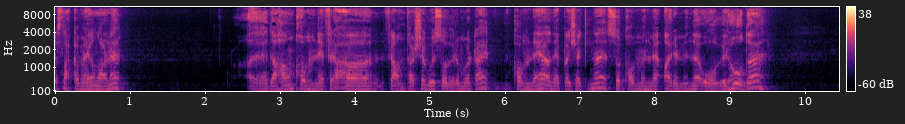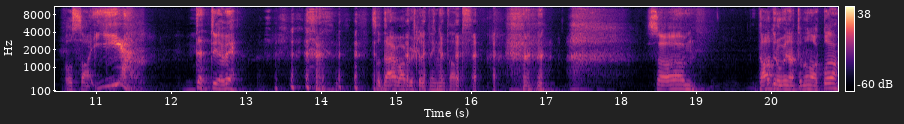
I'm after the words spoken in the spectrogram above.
jeg snakka med Jon Arne. Da han kom ned fra, fra antasje hvor soverommet vårt er, kom ned og ned på kjøkkenet, så kom han med armene over hodet og sa 'ja! Dette gjør vi'! så der var beslutningen tatt. så da dro vi ned til Monaco. da.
